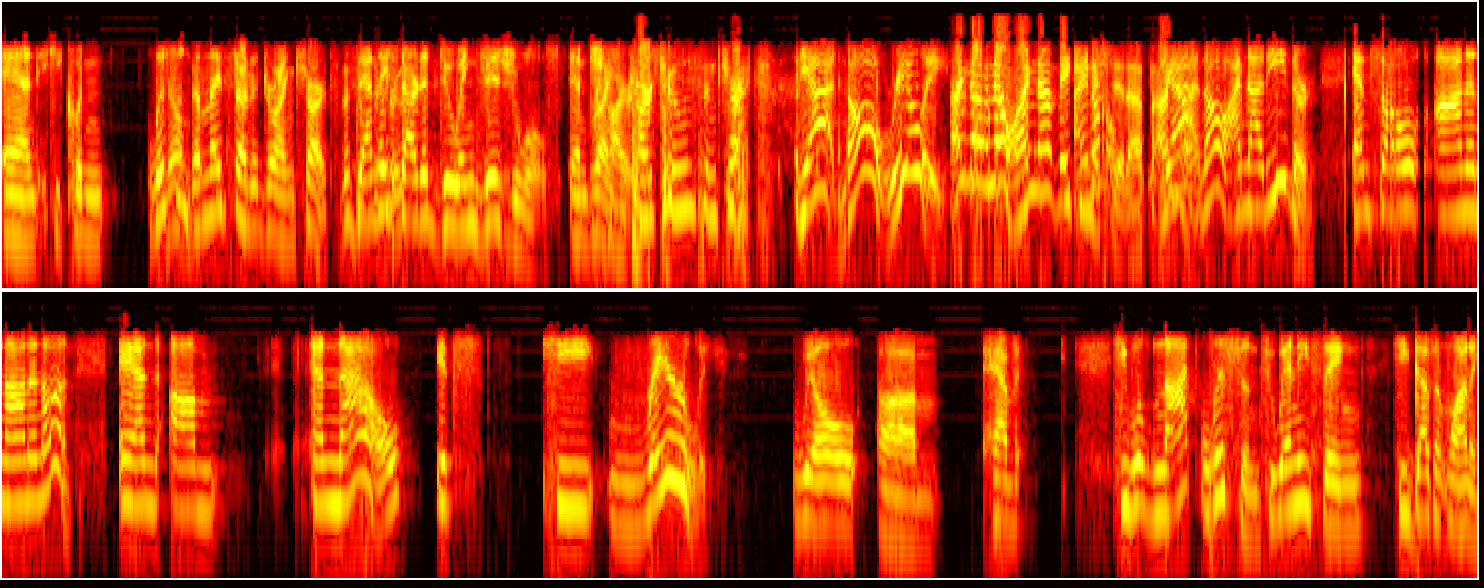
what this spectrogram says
and he couldn't listen. no, then they started drawing charts. This then the they truth. started doing visuals and right charts. cartoons and charts. yeah, no, really. I'm no, no. I'm not making this shit up. I yeah, know. no, I'm not either. And so on and on and on. And um and now it's he rarely will um have he will not listen to anything he doesn't want to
